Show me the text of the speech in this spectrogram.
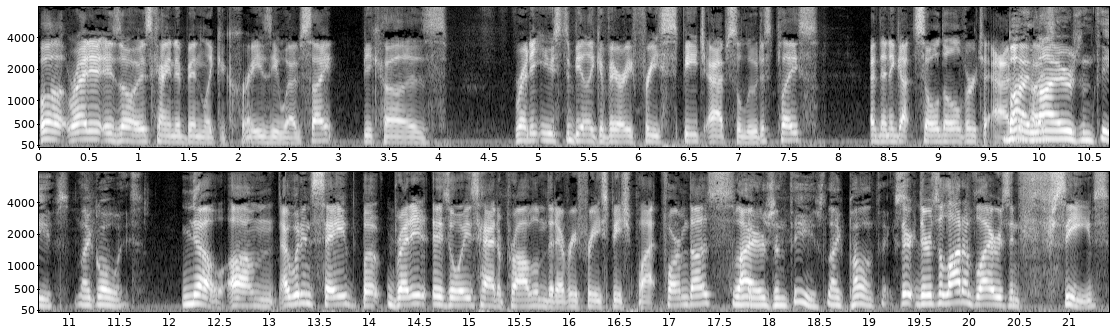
Well, Reddit has always kind of been like a crazy website because Reddit used to be like a very free speech absolutist place, and then it got sold over to By liars and thieves, like always. No, um, I wouldn't say, but Reddit has always had a problem that every free speech platform does. Liars and thieves, like politics. There, there's a lot of liars and thieves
